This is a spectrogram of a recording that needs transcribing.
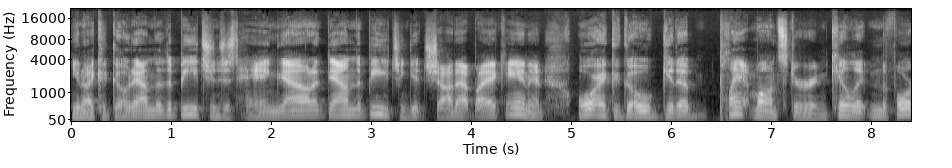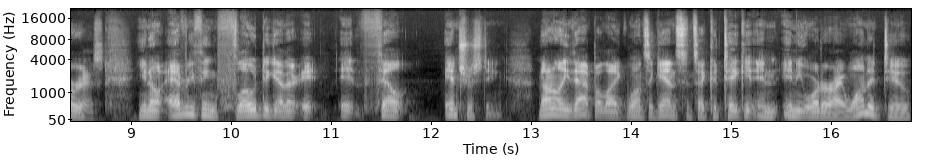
You know, I could go down to the beach and just hang out down the beach and get shot at by a cannon, or I could go get a plant monster and kill it in the forest. You know, everything flowed together. It it felt interesting. Not only that, but like once again, since I could take it in any order I wanted to,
